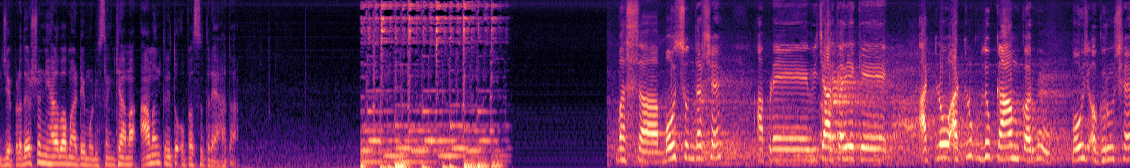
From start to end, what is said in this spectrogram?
જે પ્રદર્શન નિહાળવા માટે મોટી સંખ્યામાં આમંત્રિતો ઉપસ્થિત રહ્યા હતા. બસ બહુ જ સુંદર છે. આપણે વિચાર કરીએ કે આટલું આટલું બધું કામ કરવું બહુ જ અઘરું છે.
